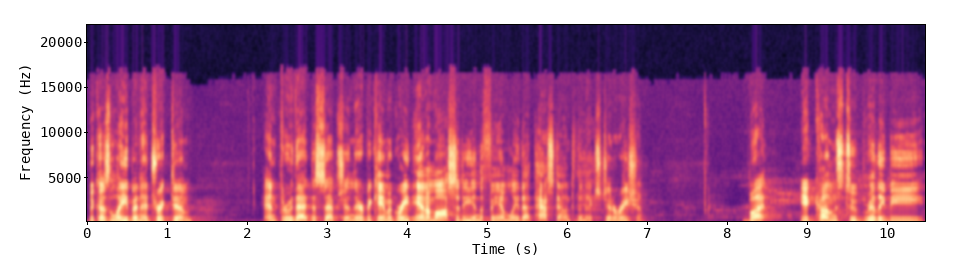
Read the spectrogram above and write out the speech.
because Laban had tricked him. And through that deception, there became a great animosity in the family that passed down to the next generation. But it comes to really be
